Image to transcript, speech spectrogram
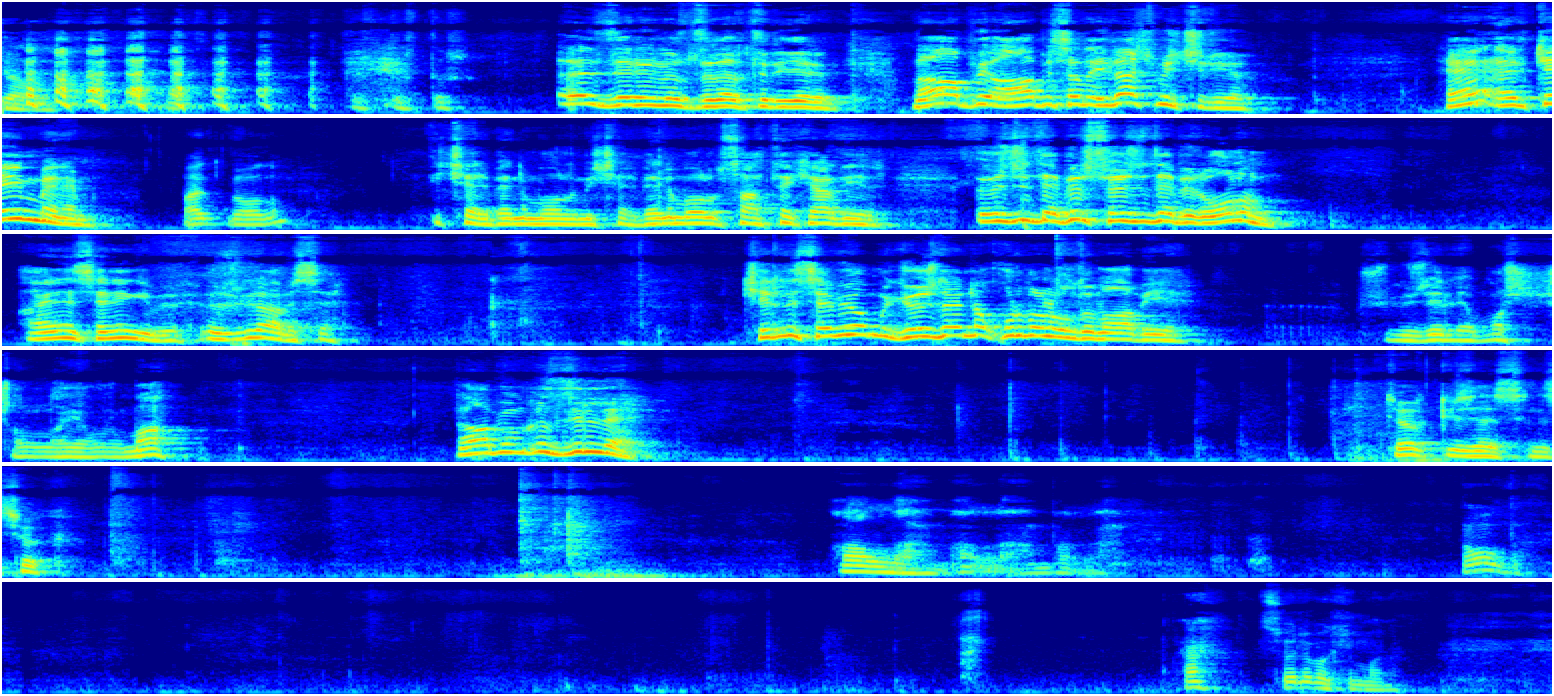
dur dur. Ben senin ısıratını yerim. Ne yapıyor? Abi sana ilaç mı içiriyor? He? Erkeğim benim. Bak be oğlum. İçer benim oğlum içer. Benim oğlum sahtekar değil. Özü de bir sözü de bir oğlum. Aynen senin gibi. Özgür abisi. Kirli seviyor mu? Gözlerine kurban oldum abiyi. Şu güzelliğe maşallah yavrum ha. Ne yapıyorsun kız zille? Çok güzelsiniz çok. Allah'ım Allah'ım Allah'ım. Ne oldu? Heh söyle bakayım bana.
